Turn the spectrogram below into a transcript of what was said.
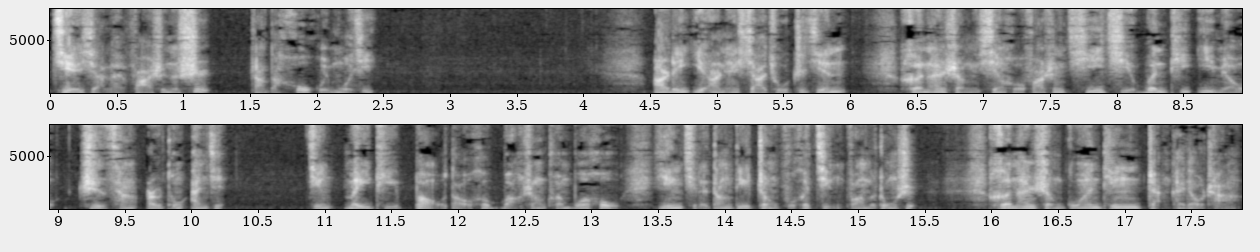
接下来发生的事让他后悔莫及。二零一二年夏秋之间，河南省先后发生几起问题疫苗致残儿童案件，经媒体报道和网上传播后，引起了当地政府和警方的重视。河南省公安厅展开调查。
